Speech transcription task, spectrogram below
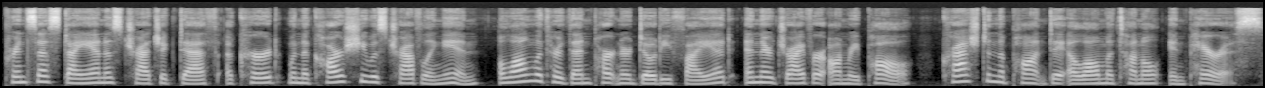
Princess Diana's tragic death occurred when the car she was traveling in, along with her then-partner Dodi Fayed and their driver Henri Paul, crashed in the Pont de l'Alma tunnel in Paris.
